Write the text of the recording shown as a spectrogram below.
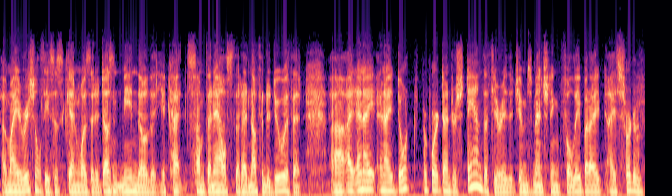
Uh, my original thesis again was that it doesn't mean though that you cut something else that had nothing to do with it. Uh, I, and I and I don't purport to understand the theory that Jim's mentioning fully, but I I sort of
